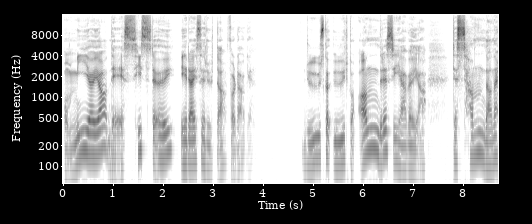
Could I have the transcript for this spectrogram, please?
Og Miøya det er siste øy i reiseruta for dagen. Du skal ut på andre sida av øya, til Sandane,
